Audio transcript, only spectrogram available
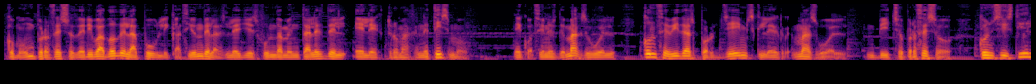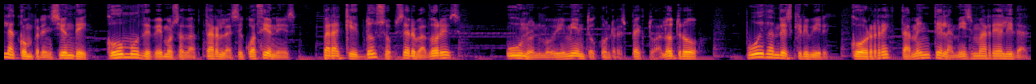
como un proceso derivado de la publicación de las leyes fundamentales del electromagnetismo, ecuaciones de Maxwell concebidas por James Clerk Maxwell. Dicho proceso consistió en la comprensión de cómo debemos adaptar las ecuaciones para que dos observadores, uno en movimiento con respecto al otro, puedan describir correctamente la misma realidad.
